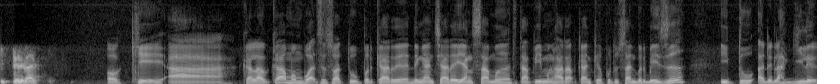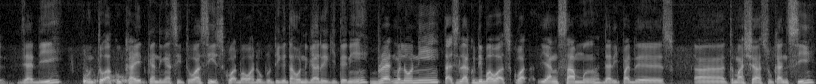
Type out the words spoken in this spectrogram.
kita lagi? Okey, ah kalau kau membuat sesuatu perkara dengan cara yang sama tetapi mengharapkan keputusan berbeza, itu adalah gila. Jadi, untuk aku kaitkan dengan situasi skuad bawah 23 tahun negara kita ni, Brad Meloni tak silap aku dibawa skuad yang sama daripada uh, Temasya Sukan C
